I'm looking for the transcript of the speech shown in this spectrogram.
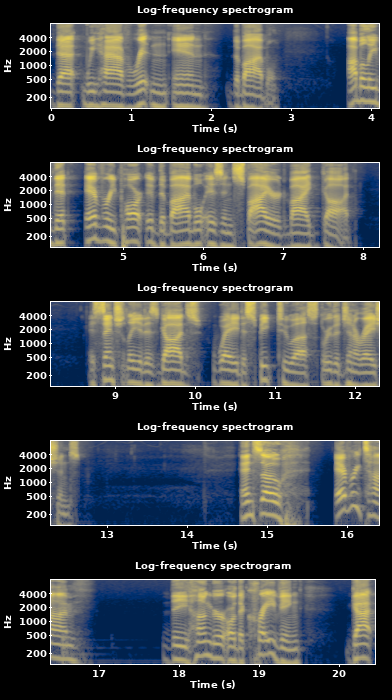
that we have written in the Bible. I believe that every part of the Bible is inspired by God. Essentially, it is God's way to speak to us through the generations. And so, every time the hunger or the craving got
